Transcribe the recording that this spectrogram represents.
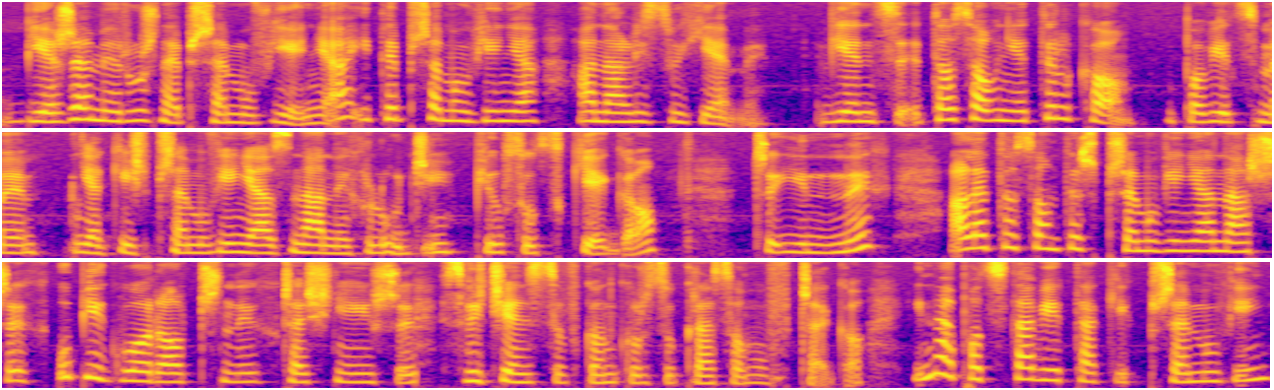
bierzemy różne przemówienia i te przemówienia analizujemy. Więc to są nie tylko, powiedzmy, jakieś przemówienia znanych ludzi, Piłsudskiego czy innych, ale to są też przemówienia naszych ubiegłorocznych, wcześniejszych zwycięzców konkursu krasomówczego. I na podstawie takich przemówień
